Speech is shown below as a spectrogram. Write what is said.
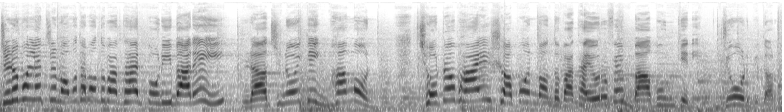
তৃণমূল নেত্রী মমতা বন্দ্যোপাধ্যায়ের পরিবারেই রাজনৈতিক ভাঙন। ছোট ভাই স্বপন বন্দ্যোপাধ্যায় ওরফে বাবুনকে নিয়ে জোর বিতর্ক।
